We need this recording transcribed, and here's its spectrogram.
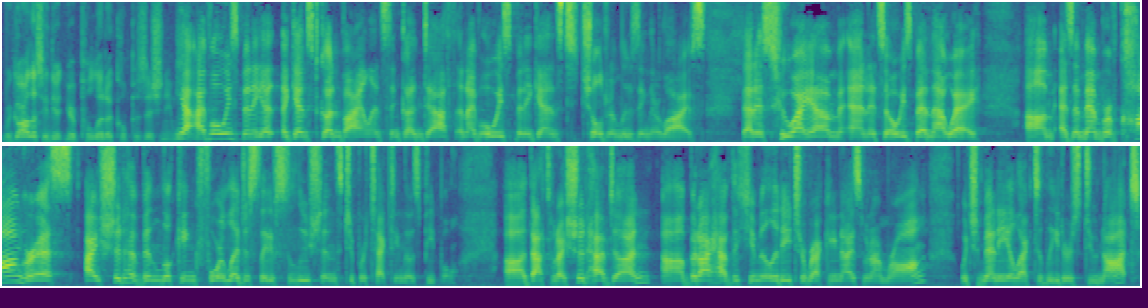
Regardless of your political positioning. Yeah, I've always been against gun violence and gun death, and I've always been against children losing their lives. That is who I am, and it's always been that way. Um, as a member of Congress, I should have been looking for legislative solutions to protecting those people. Uh, that's what I should have done. Uh, but I have the humility to recognize when I'm wrong, which many elected leaders do not,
